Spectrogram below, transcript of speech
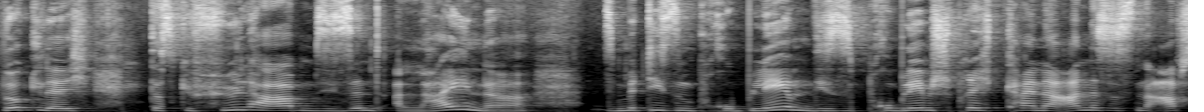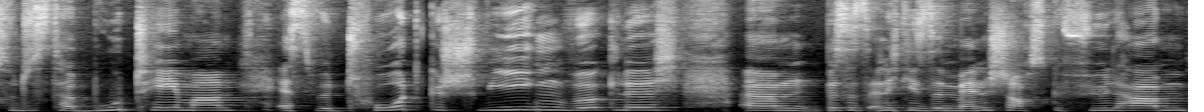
wirklich das Gefühl haben, sie sind alleine mit diesem Problem. Dieses Problem spricht keiner an, es ist ein absolutes Tabuthema, es wird totgeschwiegen wirklich, ähm, bis letztendlich diese Menschen auch das Gefühl haben,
